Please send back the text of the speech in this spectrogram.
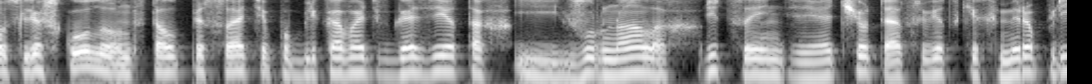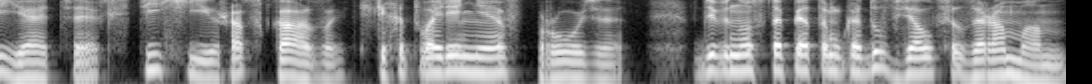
После школы он стал писать и публиковать в газетах и журналах рецензии, отчеты о светских мероприятиях, стихи, рассказы, стихотворения в прозе. В 1995 году взялся за роман.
